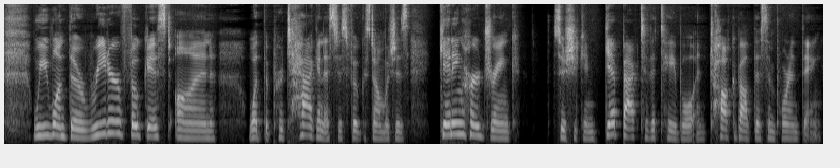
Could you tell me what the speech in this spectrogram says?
we want the reader focused on what the protagonist is focused on, which is getting her drink so she can get back to the table and talk about this important thing.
